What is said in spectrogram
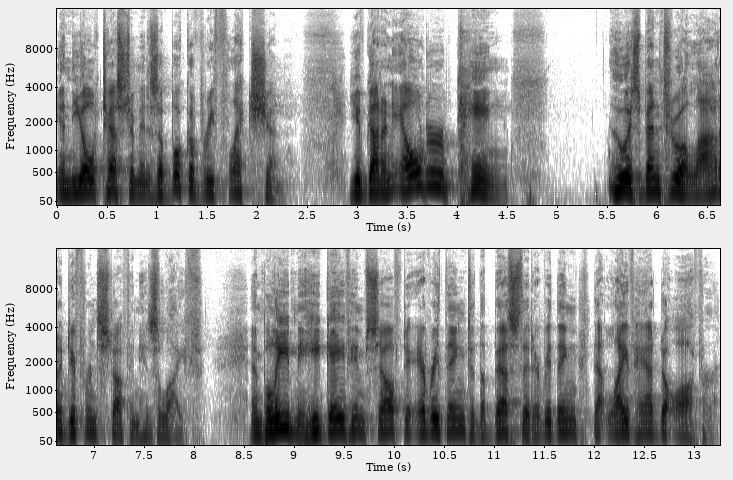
in the Old Testament is a book of reflection. You've got an elder king who has been through a lot of different stuff in his life. And believe me, he gave himself to everything, to the best that everything that life had to offer.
